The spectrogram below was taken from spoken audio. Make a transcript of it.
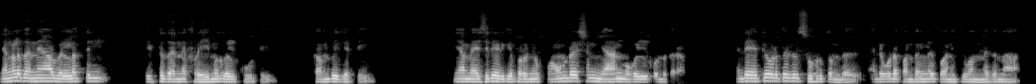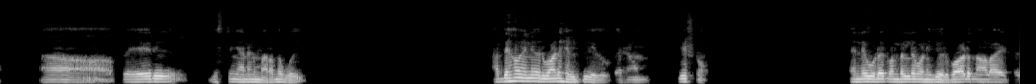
ഞങ്ങൾ തന്നെ ആ വെള്ളത്തിൽ ഇട്ട് തന്നെ ഫ്രെയിമുകൾ കൂട്ടി കമ്പി കെട്ടി. ഞാൻ മേശരി അടിക്കി പറഞ്ഞു ഫൗണ്ടേഷൻ ഞാൻ മുകളിൽ കൊണ്ടുതരാം എന്റെ ഏറ്റവും അടുത്തൊരു സുഹൃത്തുണ്ട് എന്റെ കൂടെ പന്തലിന് പണിക്ക് വന്നിരുന്ന പേര് ജസ്റ്റ് ഞാനങ്ങ് മറന്നുപോയി. അദ്ദേഹം എന്നെ ഒരുപാട് ഹെൽപ്പ് ചെയ്തു. കാരണം വിഷ്ണു എന്റെ കൂടെ പന്തലിന്റെ പണിക്ക് ഒരുപാട് നാളായിട്ട്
